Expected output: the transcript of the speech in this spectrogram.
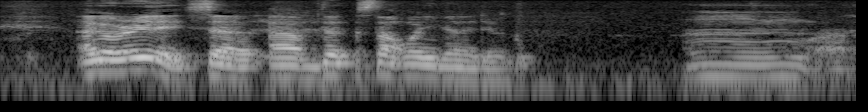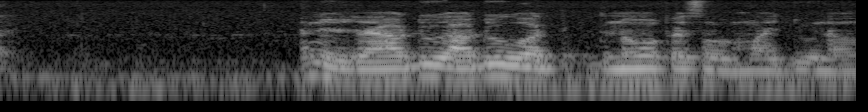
I go, really? So, um, what you're gonna do? Um, uh, anyways, I'll do I'll do what the normal person might do now.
